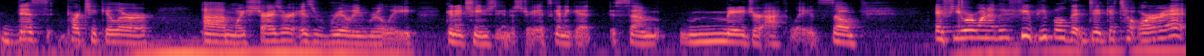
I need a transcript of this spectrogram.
this particular uh, moisturizer is really really going to change the industry. It's going to get some major accolades. So if you were one of the few people that did get to order it,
